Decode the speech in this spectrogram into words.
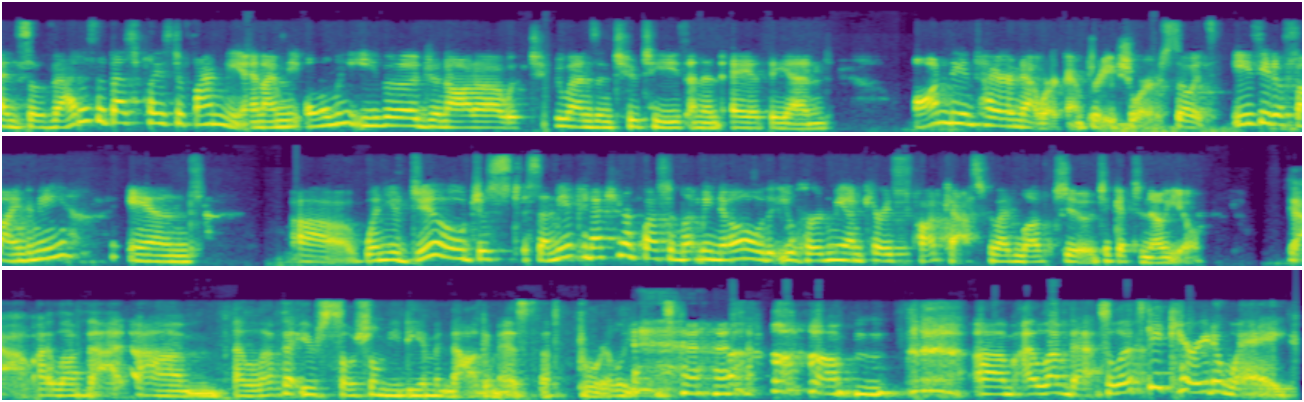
And so that is the best place to find me. And I'm the only Eva Jannotta with two N's and two T's and an A at the end on the entire network, I'm pretty sure. So it's easy to find me. And uh, when you do, just send me a connection request and let me know that you heard me on Carrie's podcast because I'd love to to get to know you. Yeah, I love that. Um, I love that you're social media monogamous. That's brilliant. um, um, I love that. So let's get carried away.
